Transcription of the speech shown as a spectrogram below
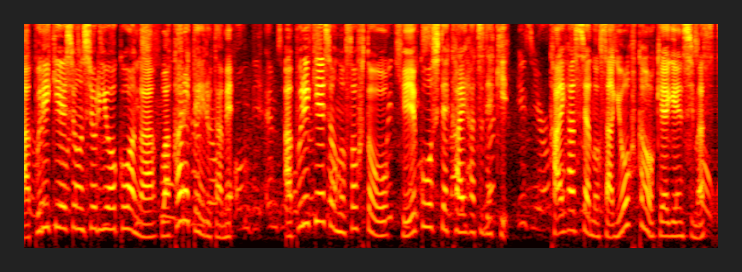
アプリケーション処理用コアが分かれているためアプリケーションのソフトを並行して開発でき開発者の作業負荷を軽減します。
